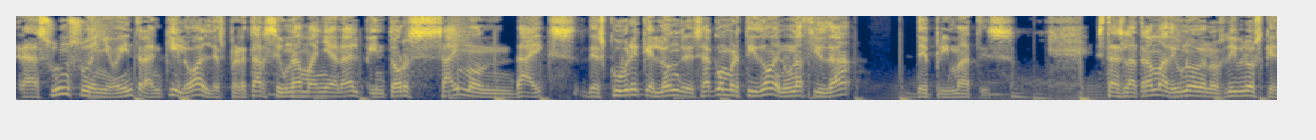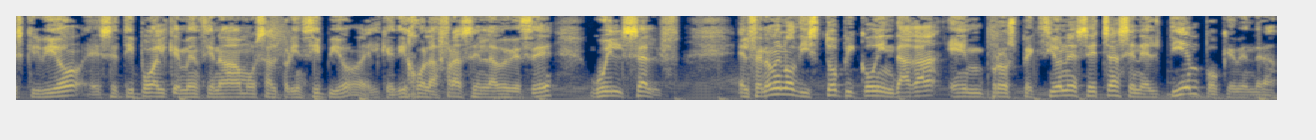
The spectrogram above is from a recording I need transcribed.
Tras un sueño intranquilo, al despertarse una mañana, el pintor Simon Dykes descubre que Londres se ha convertido en una ciudad de primates. Esta es la trama de uno de los libros que escribió ese tipo al que mencionábamos al principio, el que dijo la frase en la BBC, Will Self. El fenómeno distópico indaga en prospecciones hechas en el tiempo que vendrá,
